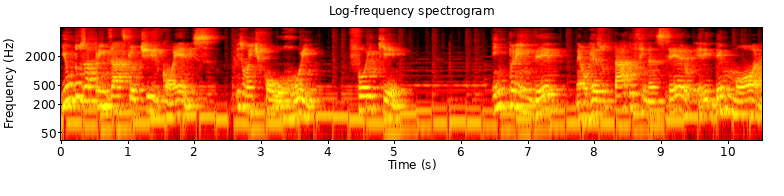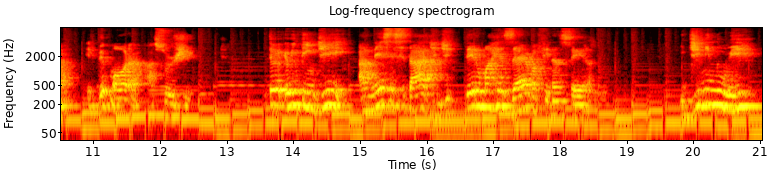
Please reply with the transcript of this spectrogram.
E um dos aprendizados que eu tive com eles, principalmente com o Rui, foi que empreender né? O resultado financeiro ele demora, ele demora a surgir. Então eu entendi a necessidade de ter uma reserva financeira e diminuir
